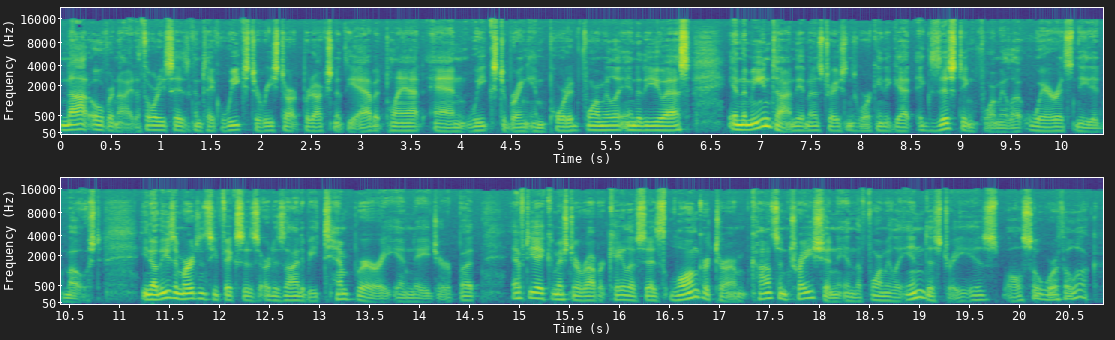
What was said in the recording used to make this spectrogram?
Not overnight. Authorities say it's going to take weeks to restart production at the Abbott plant and weeks to bring imported formula into the U.S. In the meantime, the administration is working to get existing formula where it's needed most. You know, these emergency fixes are designed to be temporary in nature, but FDA Commissioner Robert Califf says longer term concentration in the formula industry is also worth a look.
